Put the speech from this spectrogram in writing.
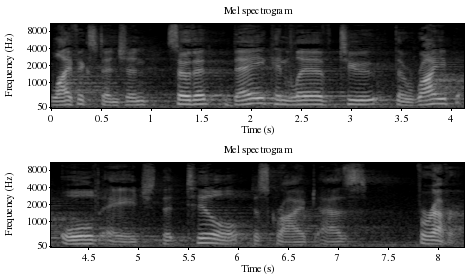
life extension so that they can live to the ripe old age that Thiel described as forever.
